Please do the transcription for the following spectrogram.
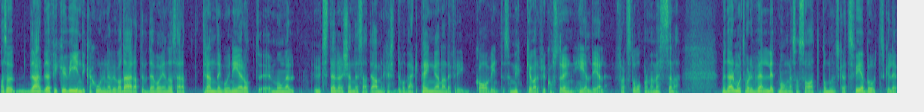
Alltså där, där fick ju vi indikationer när vi var där att det, det var ju ändå så här att trenden går ju neråt. Eh, många utställare kände sig att ja, men det kanske inte var värt pengarna därför det gav inte så mycket. Va? För det kostade en hel del för att stå på de här mässorna. Men däremot var det väldigt många som sa att de önskade att Sveboat skulle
